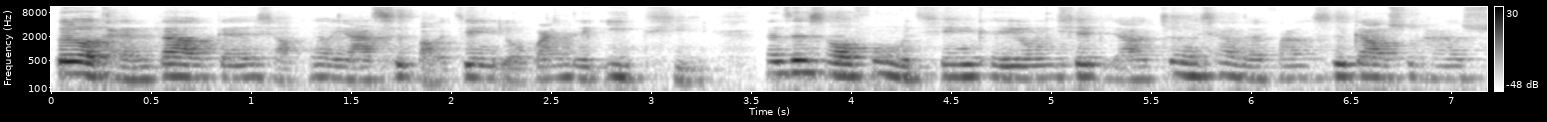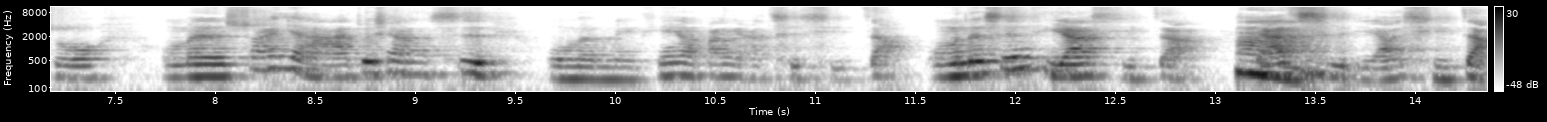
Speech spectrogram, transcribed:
都有谈到跟小朋友牙齿保健有关的议题。那这时候父母亲可以用一些比较正向的方式告诉他说。我们刷牙就像是我们每天要帮牙齿洗澡，我们的身体要洗澡，牙齿也要洗澡。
